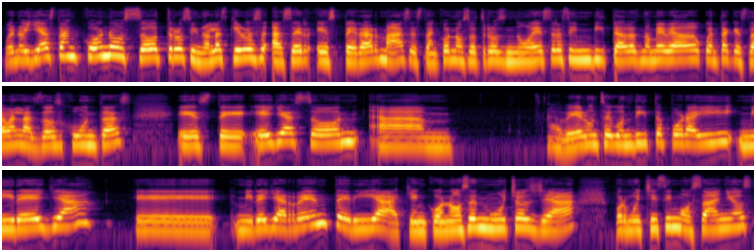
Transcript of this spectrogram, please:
Bueno, ya están con nosotros y no las quiero hacer esperar más. Están con nosotros nuestras invitadas. No me había dado cuenta que estaban las dos juntas. Este, ellas son, a ver, un segundito por ahí, Mirella. Eh, Mirella Rentería, a quien conocen muchos ya por muchísimos años.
